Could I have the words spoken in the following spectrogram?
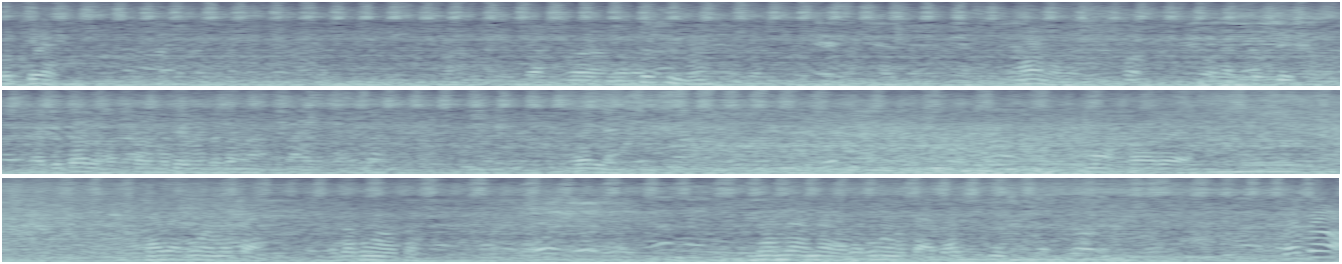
Porque... Αυτός είναι. Μόνο, να το δείξουμε. Να το πάρω, θα πάρουμε και με το δανά. Έλα. Α, ωραία. Θα τα πούμε μετά. Θα τα πούμε μετά. Ναι, ναι, ναι, θα τα πούμε μετά. Εντάξει, Κότο!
